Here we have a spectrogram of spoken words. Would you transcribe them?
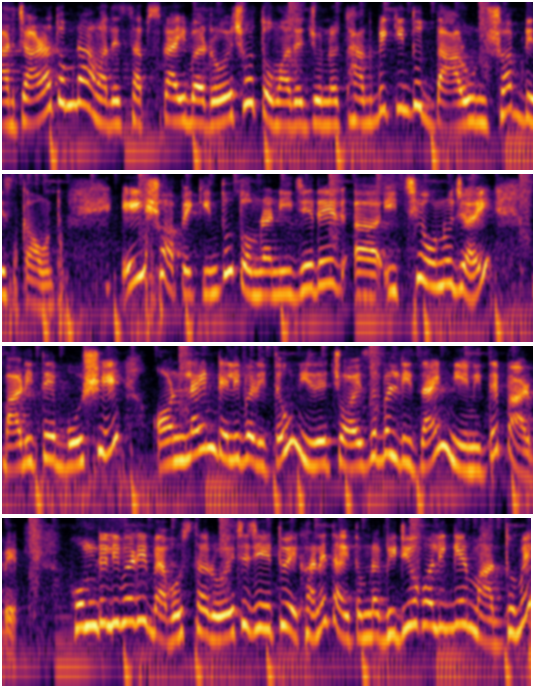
আর যারা তোমরা আমাদের সাবস্ক্রাইবার রয়েছো, তোমাদের জন্য থাকবে কিন্তু দারুণ সব ডিসকাউন্ট এই শপে কিন্তু তোমরা নিজেদের ইচ্ছে অনুযায়ী বাড়িতে বসে অনলাইন ডেলিভারিতেও নিজের চয়েসেবল ডিজাইন নিয়ে নিতে পারবে। হোম ডেলিভারির ব্যবস্থা রয়েছে যেহেতু এখানে, তাই তোমরা ভিডিও কলিংয়ের মাধ্যমে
